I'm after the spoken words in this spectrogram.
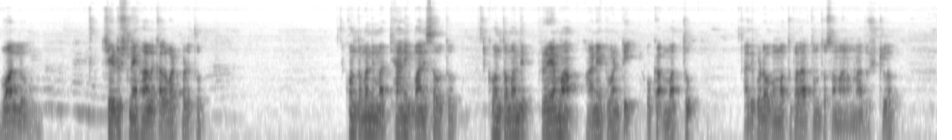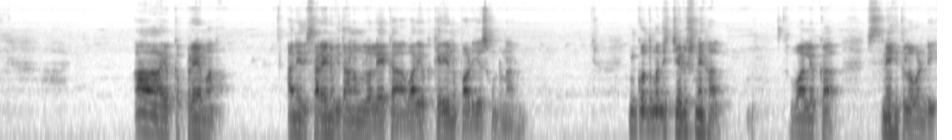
వాళ్ళు చెడు స్నేహాలకు అలవాటు పడుతూ కొంతమంది మధ్యానికి బానిస అవుతూ కొంతమంది ప్రేమ అనేటువంటి ఒక మత్తు అది కూడా ఒక మత్తు పదార్థంతో సమానం నా దృష్టిలో. ఆ యొక్క ప్రేమ అనేది సరైన విధానంలో లేక వారి యొక్క కెరియర్ను పాడు చేసుకుంటున్నారు. ఇంకొంతమంది చెడు స్నేహాలు వాళ్ళ యొక్క స్నేహితులు అవ్వండి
